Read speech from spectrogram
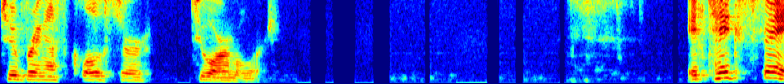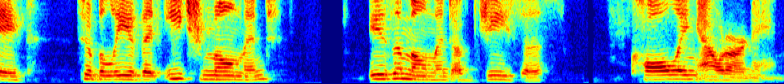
to bring us closer to our Lord. It takes faith to believe that each moment is a moment of Jesus calling out our name,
